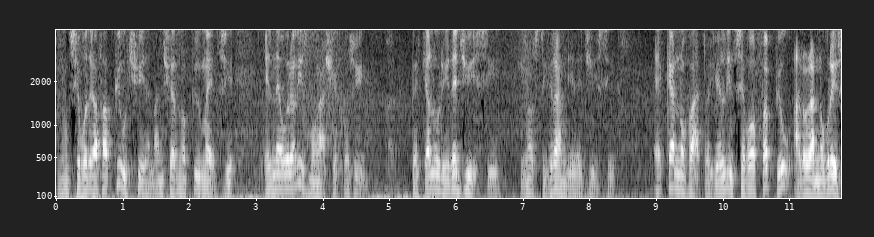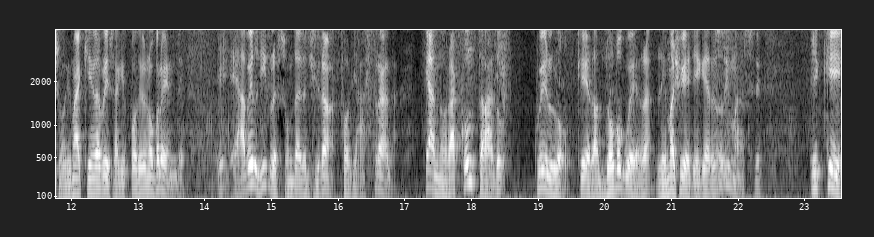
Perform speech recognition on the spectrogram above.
non si poteva fare più il cinema, non c'erano più i mezzi e il neorealismo nasce così, perché allora i registi, i nostri grandi registi, eh, che hanno fatto che lì non si può fare più, allora hanno preso le macchine da presa che potevano prendere e, e la pellicola e sono andati a girare fuori alla strada e hanno raccontato quello che era il dopoguerra, le macerie che erano rimaste e che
